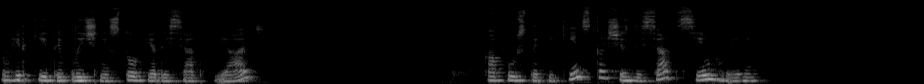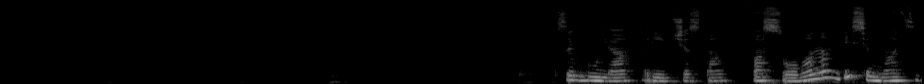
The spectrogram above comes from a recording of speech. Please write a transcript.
Огірки тепличні 155. Капуста пекінська 67 гривень. Цибуля ріпчаста фасована 18.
